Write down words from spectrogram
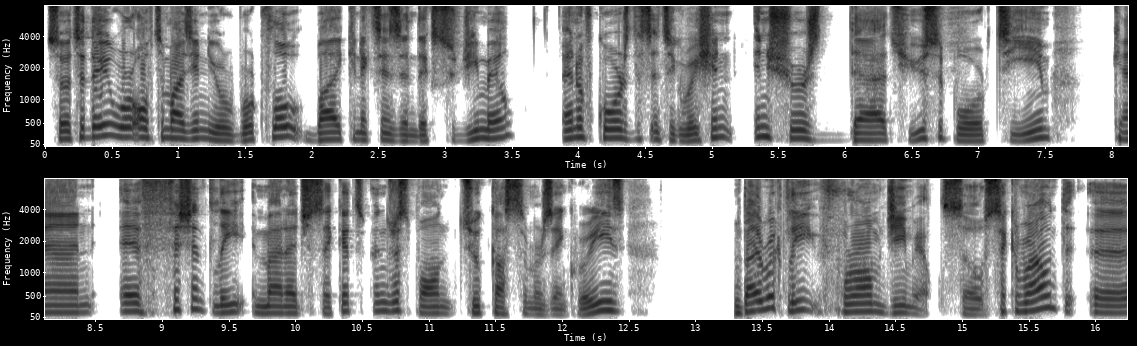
So today we're optimizing your workflow by connecting Zendesk to Gmail. And of course, this integration ensures that your support team can efficiently manage tickets and respond to customers' inquiries directly from Gmail. So stick around uh,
